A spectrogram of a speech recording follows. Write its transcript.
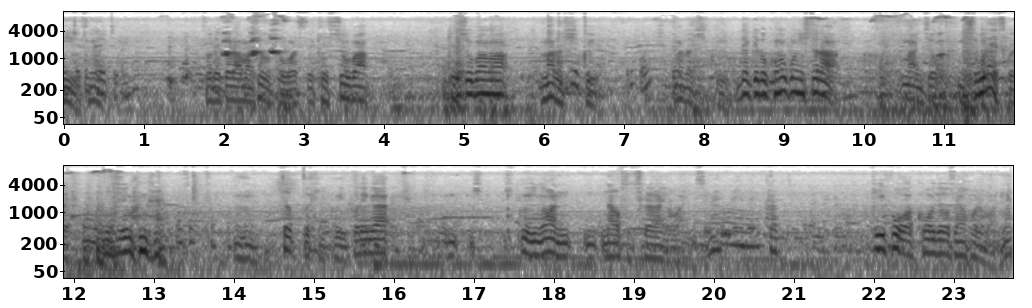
あいいですねそれからまあちょっと飛ばして血小板血小板はまだ低いまだ低いだけどこの子にしたらまあ一応一緒ぐらいですこれ20万ぐらい、うん、ちょっと低いこれが低いのは直す力が弱いんですよね。か T4 は甲状腺ホルモンね。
